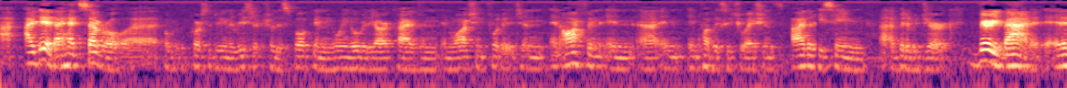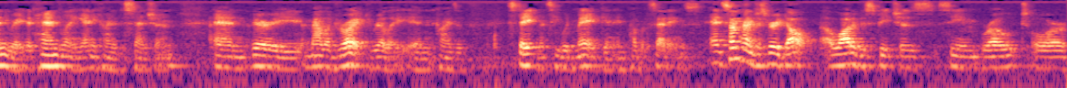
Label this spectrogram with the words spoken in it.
I, I, did. I had several uh, over the course of doing the research for this book and going over the archives and, and watching footage. And, and often in, uh, in, in public situations, either he seemed a bit of a jerk, very bad at, at any rate at handling any kind of dissension, and very maladroit really in kinds of statements he would make in, in public settings, and sometimes just very dull. A lot of his speeches seem rote or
